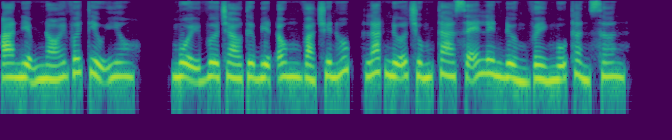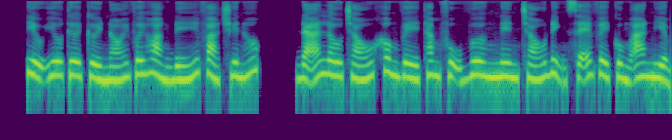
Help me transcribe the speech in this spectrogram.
A Niệm nói với tiểu yêu, muội vừa chào từ biệt ông và chuyên húc, lát nữa chúng ta sẽ lên đường về ngũ thần sơn. Tiểu yêu tươi cười nói với hoàng đế và chuyên húc, đã lâu cháu không về thăm phụ vương nên cháu định sẽ về cùng A Niệm.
